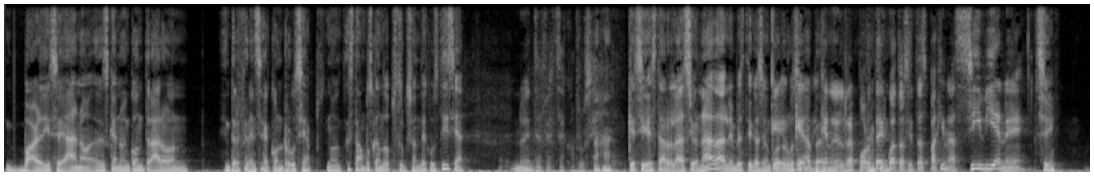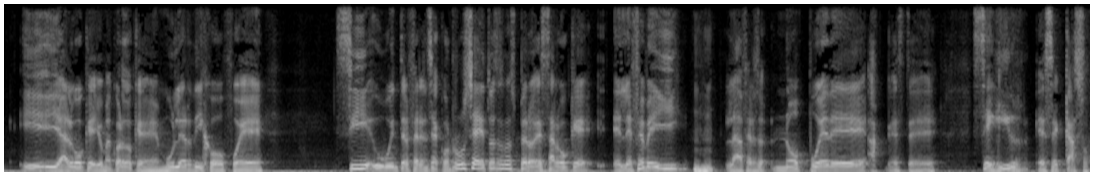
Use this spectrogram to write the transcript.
Barr dice, ah, no, es que no encontraron interferencia con Rusia. Pues no, están buscando obstrucción de justicia. No interferencia con Rusia. Ajá. Que sí está relacionada a la investigación Que, con Rusia. que- pero, que en el reporte en de fin. 400 páginas sí viene. Sí. Y, y algo que yo me acuerdo que Mueller dijo fue... Sí hubo interferencia con Rusia y todas esas cosas, pero es algo que el FBI, Ujú. la federación, no puede este, seguir ese caso.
